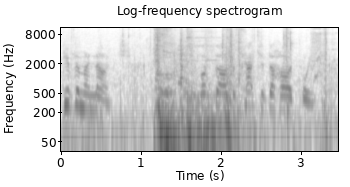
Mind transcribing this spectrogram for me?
Give them a nudge. Hostiles have captured the. Hardpoint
